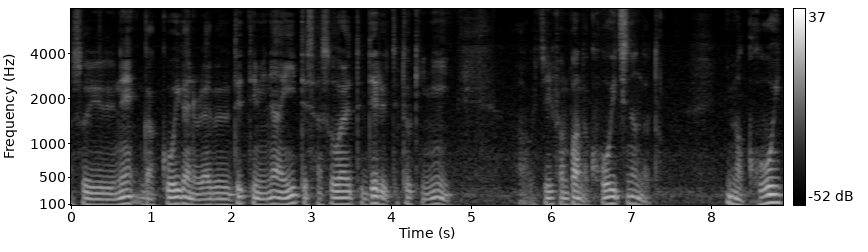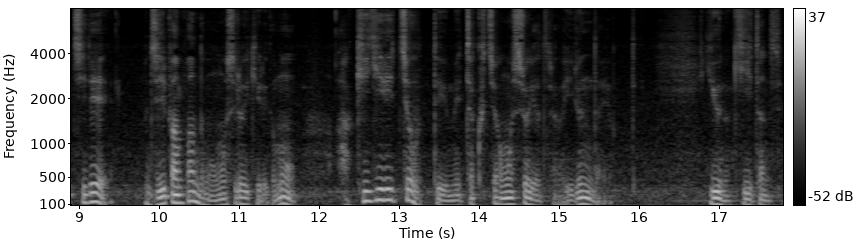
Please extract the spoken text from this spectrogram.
そういうね学校以外のライブ出てみないって誘われて出るって時にジーパンパンダ高1なんだと。今高1でジーパンパンダも面白いけれども秋桐町っていうめちゃくちゃ面白いやつらがいるんだよっていうのを聞いたんですよ、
